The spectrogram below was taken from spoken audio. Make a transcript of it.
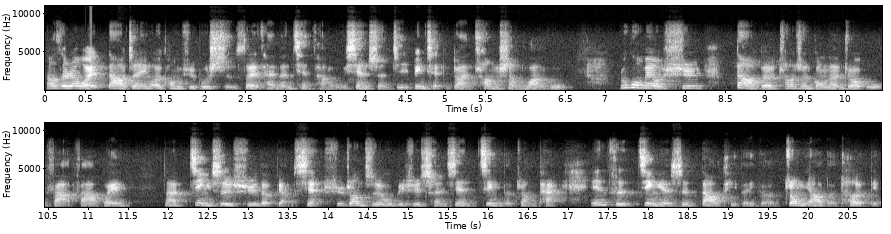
老子认为，道正因为空虚不实，所以才能潜藏无限神机，并且不断创生万物。如果没有虚，道的创生功能就无法发挥。那静是虚的表现，虚状之物必须呈现静的状态，因此静也是道体的一个重要的特点。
